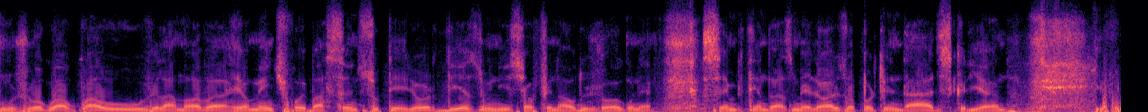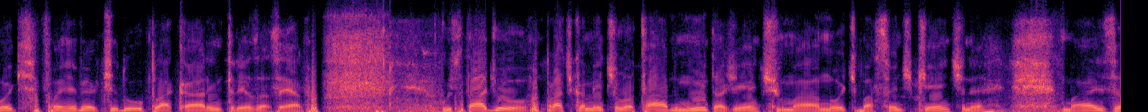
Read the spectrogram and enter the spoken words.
Um jogo ao qual o Vila Nova realmente foi bastante superior desde o início ao final do jogo, né? Sempre tendo as melhores oportunidades, criando. E foi que foi revertido o placar em 3 a 0. O estádio praticamente lotado, muita gente, uma noite bastante quente, né? Mas uh,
